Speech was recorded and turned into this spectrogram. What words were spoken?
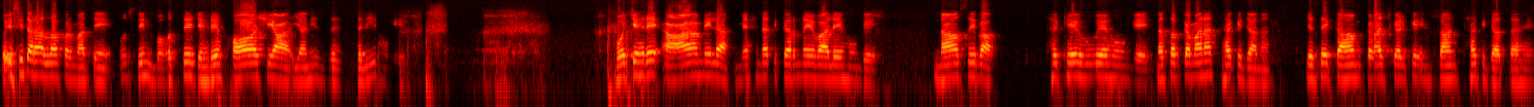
تو اسی طرح اللہ فرماتے ہیں، اس دن بہت سے چہرے خاشع یعنی ذلیل ہوں گے۔ وہ چہرے عاملہ محنت کرنے والے ہوں گے، ناصبہ، تھکے ہوئے ہوں گے۔ نصب کا معنی تھک جانا، جیسے کام کاج کر کے انسان تھک جاتا ہے۔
